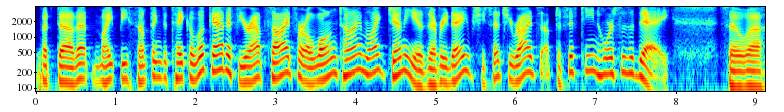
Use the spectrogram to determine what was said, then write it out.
But uh, that might be something to take a look at if you're outside for a long time, like Jennie is every day. She said she rides up to 15 horses a day. So, uh,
